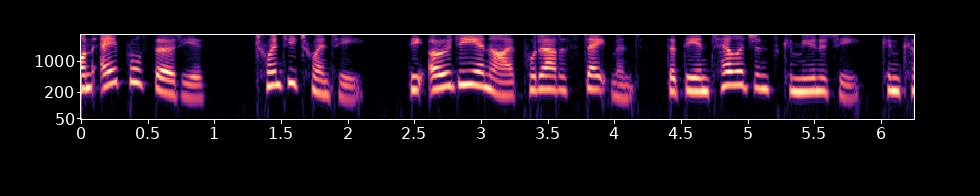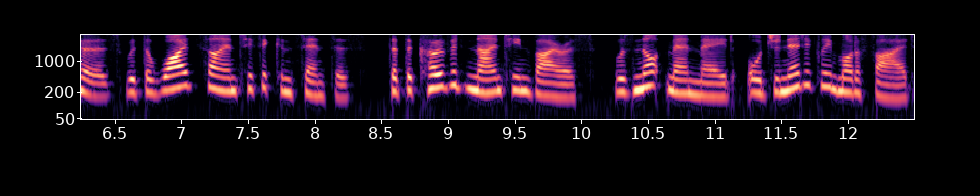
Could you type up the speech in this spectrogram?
On April 30, 2020, the ODNI put out a statement that the intelligence community concurs with the wide scientific consensus that the COVID 19 virus was not man made or genetically modified,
